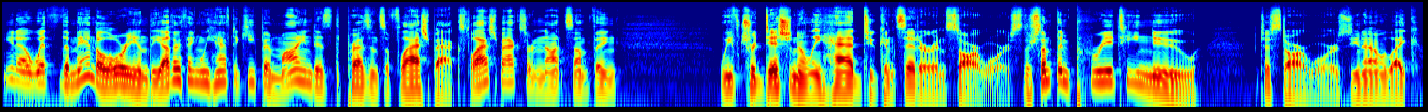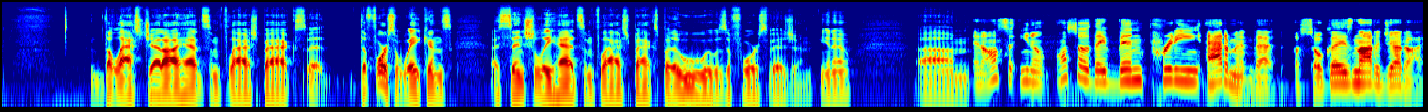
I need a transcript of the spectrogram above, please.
You know, with The Mandalorian, the other thing we have to keep in mind is the presence of flashbacks. Flashbacks are not something we've traditionally had to consider in Star Wars. There's something pretty new to Star Wars, you know, like The Last Jedi had some flashbacks. Uh, the Force Awakens essentially had some flashbacks, but ooh, it was a Force vision, you know? Um, And also, you know, also they've been pretty adamant that Ahsoka is not a Jedi.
